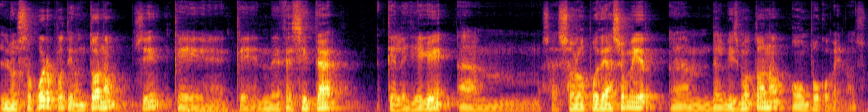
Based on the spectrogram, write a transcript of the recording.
nuestro cuerpo tiene un tono, ¿sí? Que, necesita que le llegue, o sea, solo puede asumir del mismo tono o un poco menos.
